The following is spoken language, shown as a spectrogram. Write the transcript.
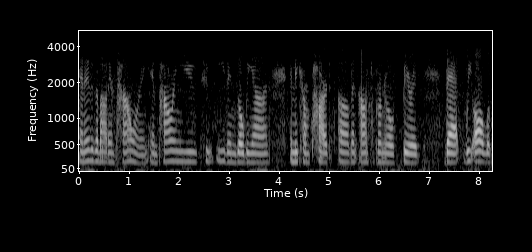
and it is about empowering, empowering you to even go beyond and become part of an entrepreneurial spirit that we all look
